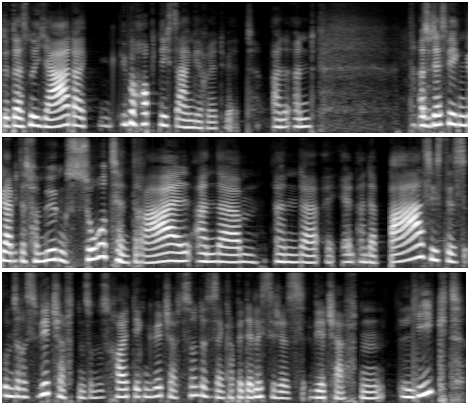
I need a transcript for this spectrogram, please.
dass nur ja da überhaupt nichts angerührt wird. Und, und also deswegen glaube ich, dass Vermögen so zentral an der, an der, an der Basis des, unseres Wirtschaftens, unseres heutigen Wirtschafts, und das ist ein kapitalistisches Wirtschaften, liegt,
